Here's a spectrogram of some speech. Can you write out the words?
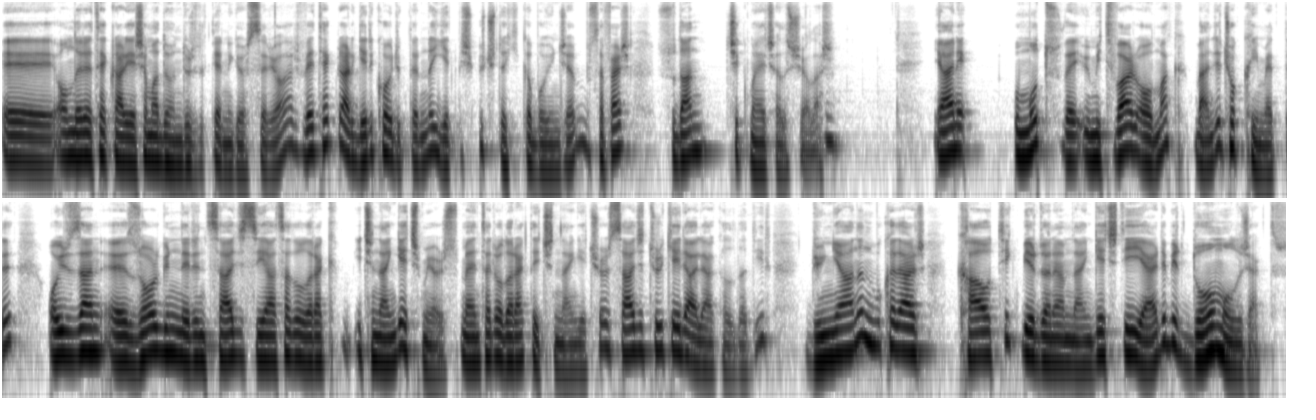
Ee, onları tekrar yaşama döndürdüklerini gösteriyorlar. Ve tekrar geri koyduklarında 73 dakika boyunca bu sefer sudan çıkmaya çalışıyorlar. Yani umut ve ümit var olmak bence çok kıymetli. O yüzden e, zor günlerin sadece siyasal olarak içinden geçmiyoruz. Mental olarak da içinden geçiyoruz. Sadece Türkiye ile alakalı da değil. Dünyanın bu kadar kaotik bir dönemden geçtiği yerde bir doğum olacaktır.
